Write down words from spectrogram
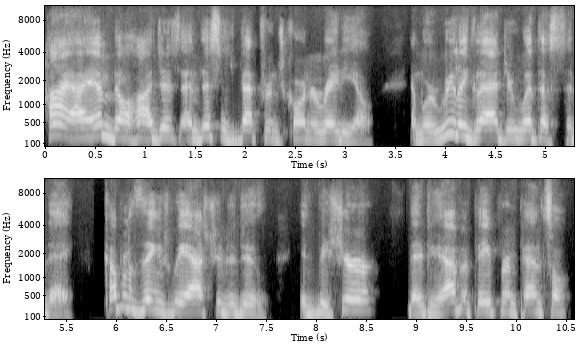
Hi, I am Bill Hodges, and this is Veterans Corner Radio. And we're really glad you're with us today. A couple of things we ask you to do is be sure that if you have a paper and pencil,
